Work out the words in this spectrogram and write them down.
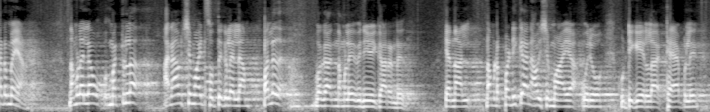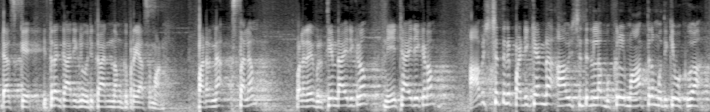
കടമയാണ്. നമ്മളെല്ലാം മറ്റുള്ള അനാവശ്യമായ സ്വത്തുക്കളെല്ലാം പല വക നമ്മൾ വിനിയോഗിക്കാറുണ്ട്. എന്നാൽ നമ്മുടെ പഠിക്കാൻ ആവശ്യമായ ഒരു കുട്ടിക്കുള്ള ടേബിൾ ഡെസ്ക് ഇത്തരം കാര്യങ്ങൾ ഒരുക്കാൻ നമുക്ക് പ്രയാസമാണ്. പഠന സ്ഥലം വളരെ വൃത്തിയുണ്ടായിരിക്കണം നീറ്റായിരിക്കണം. ആവശ്യത്തിന് പഠിക്കേണ്ട ആവശ്യത്തിനുള്ള ബുക്കുകൾ മാത്രം ഒതുക്കി വെക്കുക.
